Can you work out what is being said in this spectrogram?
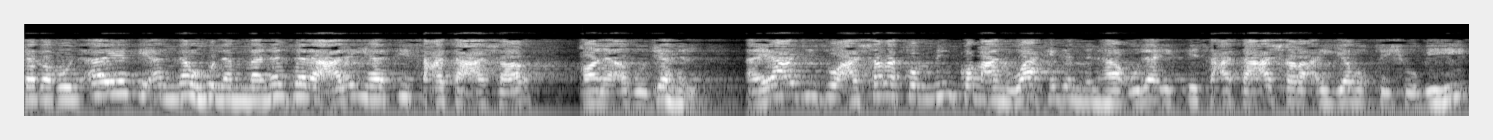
سبب الآية أنه لما نزل عليها تسعة عشر قال أبو جهل أيعجز عشرة منكم عن واحد من هؤلاء التسعة عشر أن يبطشوا به؟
